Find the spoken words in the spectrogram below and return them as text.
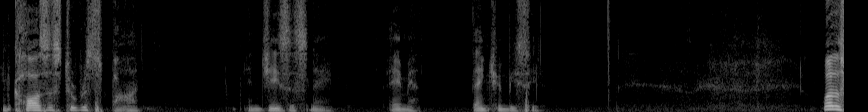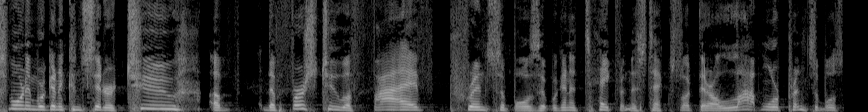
And cause us to respond. In Jesus' name, amen. Thank you and be seated. Well, this morning we're going to consider two of the first two of five principles that we're going to take from this text. Look, there are a lot more principles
